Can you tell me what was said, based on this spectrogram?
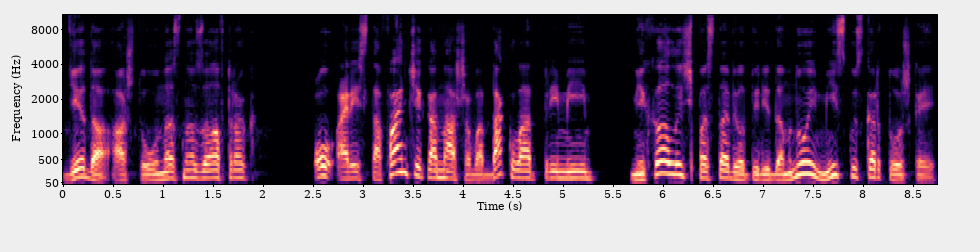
«Деда, а что у нас на завтрак?» «У Аристофанчика нашего доклад прими», Михалыч поставил передо мной миску с картошкой.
